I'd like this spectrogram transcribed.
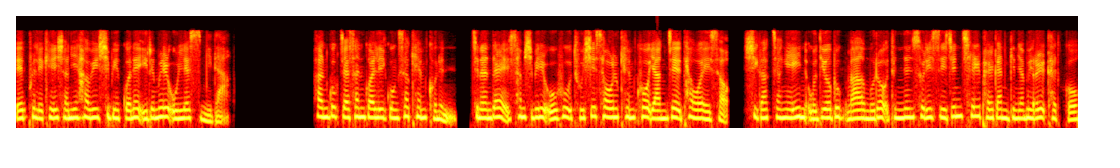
애플리케이션이 하위 10위권에 이름을 올렸습니다. 한국자산관리공사 캠코는 지난달 30일 오후 2시 서울 캠코 양재타워에서 시각장애인 오디오북 마음으로 듣는 소리 시즌 7 발간 기념회를 갖고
